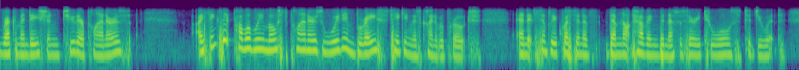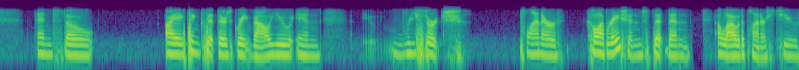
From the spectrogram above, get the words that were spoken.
recommendation to their planners, I think that probably most planners would embrace taking this kind of approach, and it's simply a question of them not having the necessary tools to do it. And so I think that there's great value in research planner collaborations that then allow the planners to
